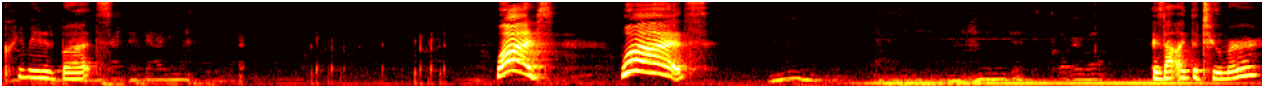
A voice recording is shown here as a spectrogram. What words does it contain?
Cremated butts. What? What? Is that like the tumor?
